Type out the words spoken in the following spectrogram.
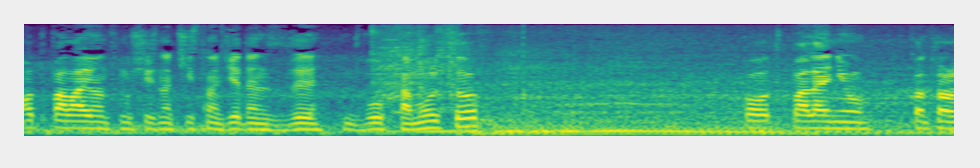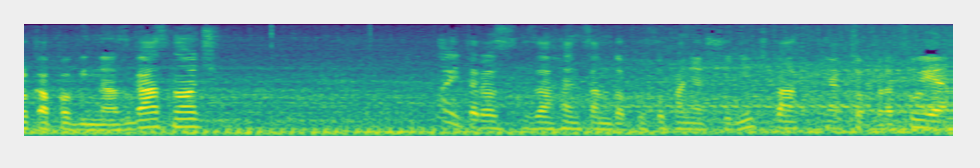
Odpalając musisz nacisnąć jeden z dwóch hamulców. Po odpaleniu kontrolka powinna zgasnąć. No i teraz zachęcam do posłuchania silniczka, jak to pracuje,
